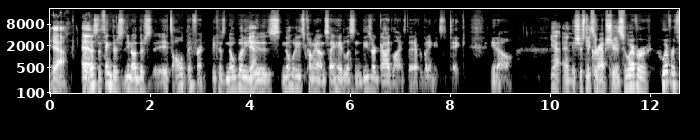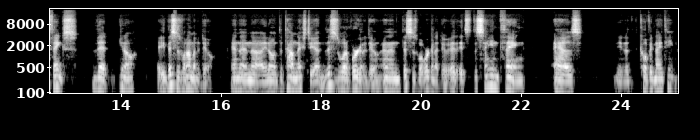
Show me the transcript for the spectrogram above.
yeah. But that's the thing, there's you know, there's it's all different because nobody yeah. is nobody's coming out and saying, "Hey, listen, these are guidelines that everybody needs to take." You know, Yeah, and it's just a crapshoot. Whoever whoever thinks that, you know, "Hey, this is what I'm gonna do," and then, uh, you know, the town next to you, "This is what we're gonna do," and then, "This is what we're gonna do." It it's the same thing as, you know, COVID-19.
